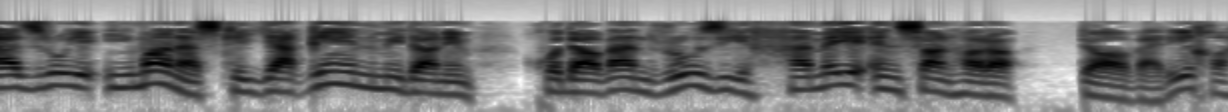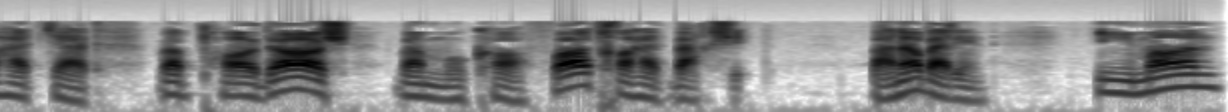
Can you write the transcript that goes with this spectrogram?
از روی ایمان است که یقین می‌دانیم خداوند روزی همه انسانها را داوری خواهد کرد و پاداش و مکافات خواهد بخشید. بنابراین ایمان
